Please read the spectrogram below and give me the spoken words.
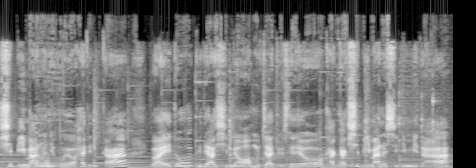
12만 원이고요. 할인가. 이 아이도 필요하시면 문자 주세요. 각각 12만 원씩입니다.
